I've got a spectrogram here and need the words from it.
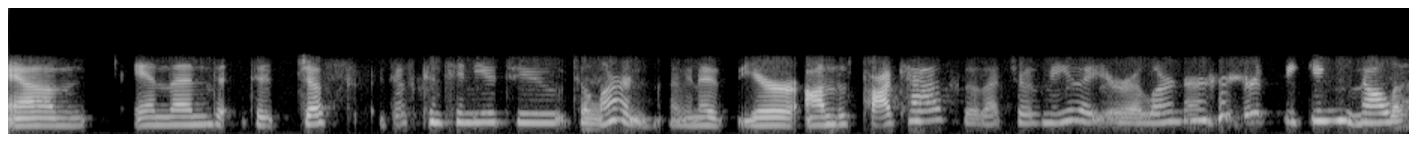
Um, and then to just just continue to to learn. I mean, it, you're on this podcast, so that shows me that you're a learner. you're seeking knowledge,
